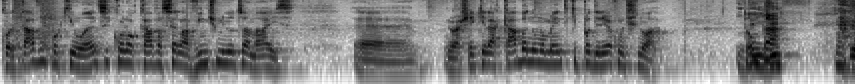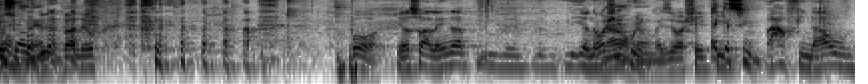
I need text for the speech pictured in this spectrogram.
cortava um pouquinho antes e colocava, sei lá, 20 minutos a mais. É, eu achei que ele acaba no momento que poderia continuar. Então Entendi. tá. Eu sou a lenda. Valeu. Pô, eu sou a lenda. Eu não achei Não, ruim, não. mas eu achei que. É que assim- Ah, o final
